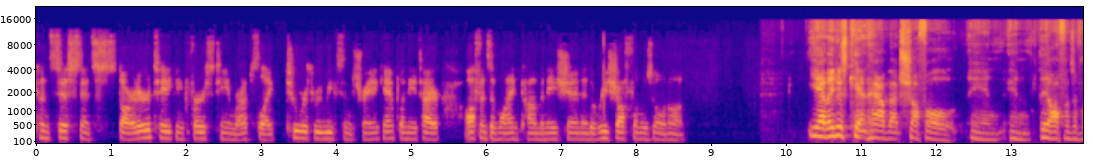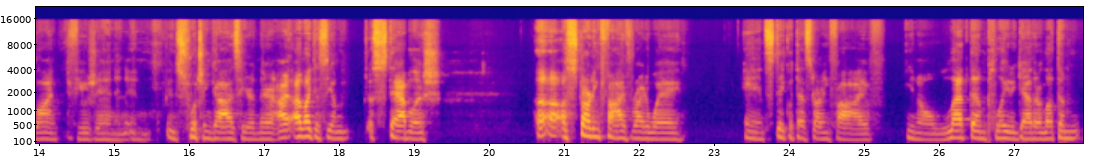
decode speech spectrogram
consistent starter taking first team reps like two or three weeks in training camp when the entire offensive line combination and the reshuffling was going on. Yeah, they just can't have that shuffle in in the offensive line diffusion and and, and switching guys here and there. I, I like to see them establish a, a starting five right away and stick with that starting five you know, let them play together, let them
